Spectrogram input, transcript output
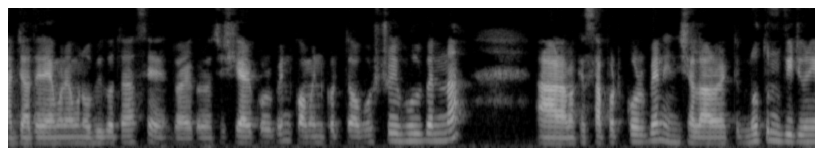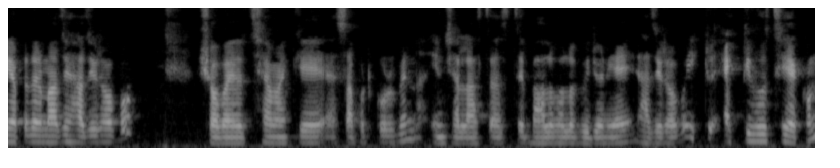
আর যাদের এমন এমন অভিজ্ঞতা আছে, দয়া করে হচ্ছে শেয়ার করবেন কমেন্ট করতে অবশ্যই ভুলবেন না। আর আমাকে সাপোর্ট করবেন। ইনশাল্লাহ আরও একটা নতুন ভিডিও নিয়ে আপনাদের মাঝে হাজির হব। সবাই হচ্ছে আমাকে সাপোর্ট করবেন। ইনশাল্লাহ আস্তে আস্তে ভালো ভালো ভিডিও নিয়ে হাজির হব। একটু অ্যাক্টিভ হচ্ছি এখন।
